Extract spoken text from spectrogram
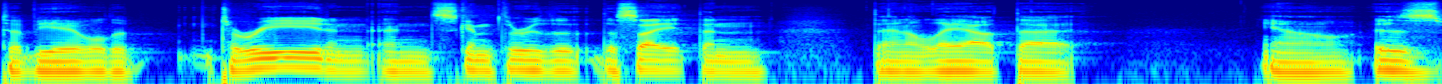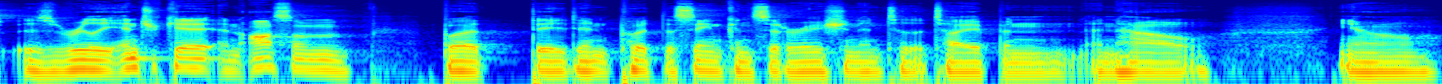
to be able to to read and, and skim through the, the site than than a layout that you know is is really intricate and awesome, but they didn't put the same consideration into the type and and how you know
